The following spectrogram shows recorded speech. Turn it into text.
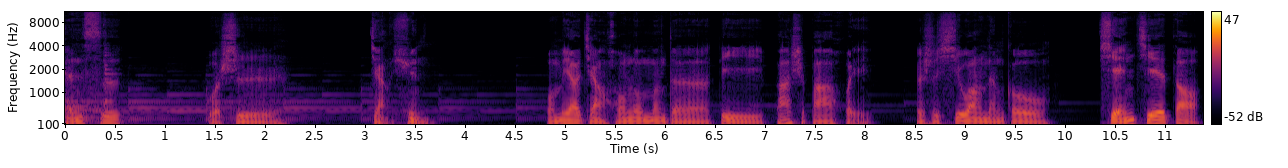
沉思，我是蒋勋。我们要讲《红楼梦》的第八十八回，就是希望能够衔接到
